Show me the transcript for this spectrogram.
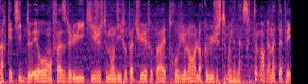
archétype de héros en face de lui qui justement dit il faut pas tuer, il faut pas être trop violent, alors que lui justement il en a strictement rien à taper.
